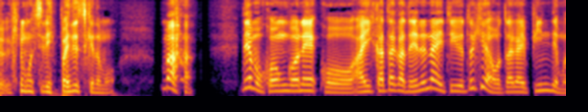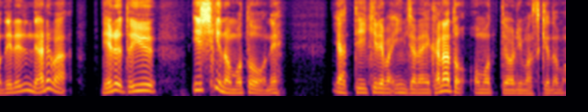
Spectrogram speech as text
う気持ちでいっぱいですけども。まあ、でも今後ね、こう、相方が出れないという時はお互いピンでも出れるんであれば、出るという意識のもとをね、やっていければいいんじゃないかなと思っておりますけども。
